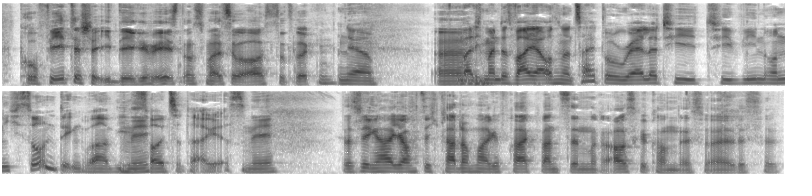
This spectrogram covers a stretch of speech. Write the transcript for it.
prophetische Idee gewesen, um es mal so auszudrücken. ja. Ähm, Weil ich meine, das war ja aus einer Zeit, wo Reality-TV noch nicht so ein Ding war, wie Nee. es heutzutage ist. Nee. Deswegen habe ich auch dich gerade noch mal gefragt, wann es denn rausgekommen ist, weil das halt,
